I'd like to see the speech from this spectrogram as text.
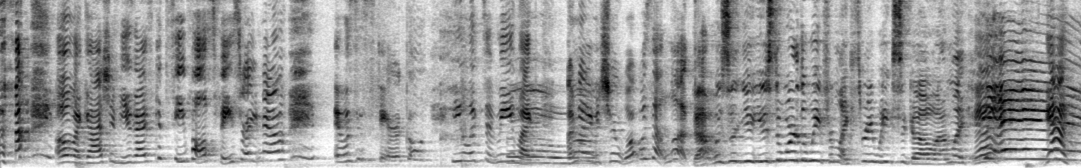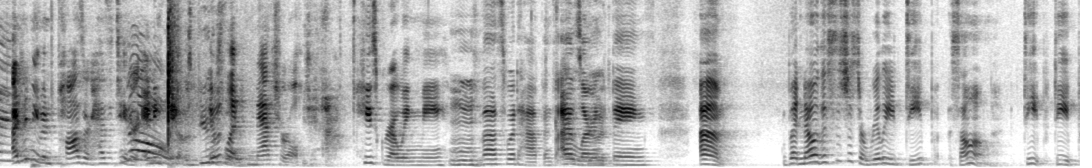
oh my gosh, if you guys could see Paul's face right now, it was hysterical. He looked at me like, Oh, I'm not even sure. What was that look? That was a, you used the word of the week from like three weeks ago, and I'm like, Yeah. yay! Yeah, I didn't even pause or hesitate or No, anything. that was beautiful. It was like natural. Yeah. He's growing me. Mm-hmm. That's what happens. That's I learn good. things. Um, but no, this is just a really deep song. Deep, deep,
